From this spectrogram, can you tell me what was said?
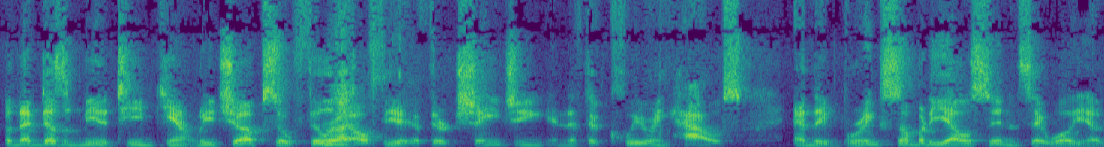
but that doesn't mean a team can't reach up. So Philadelphia, right. if they're changing and if they're clearing house and they bring somebody else in and say, well, you know,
